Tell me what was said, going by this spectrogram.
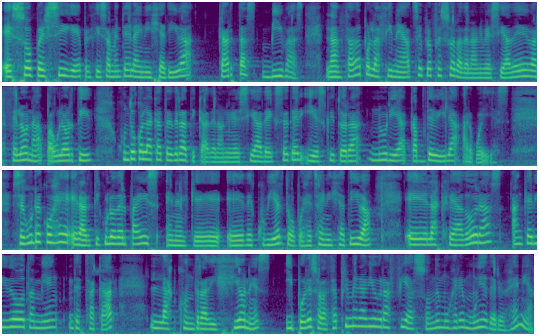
Eso persigue precisamente la iniciativa Cartas Vivas, lanzada por la cineasta y profesora de la Universidad de Barcelona, Paula Ortiz, junto con la catedrática de la Universidad de Exeter y escritora Nuria Capdevila Argüelles. Según recoge el artículo del país en el que he descubierto pues, esta iniciativa, eh, las creadoras han querido también destacar las contradicciones y por eso las tres primeras biografías son de mujeres muy heterogéneas,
